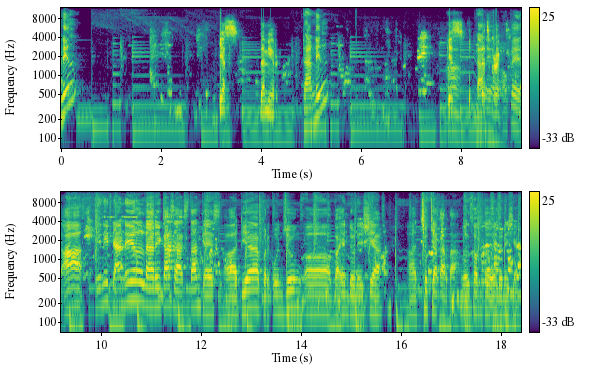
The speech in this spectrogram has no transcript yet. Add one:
Neil? Yes, Damir. Daniel? Yes, Ah, that's correct. Oke, ah ini Daniel dari Kazakhstan, guys. Ah, dia berkunjung eh, ke Indonesia, ah, Yogyakarta. Welcome to Indonesia.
